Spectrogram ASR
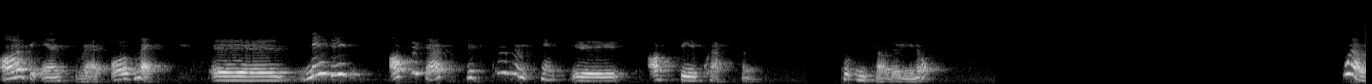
Are the ants red or black? Uh, maybe after that, the students can uh, ask their questions to each other, you know. Well,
